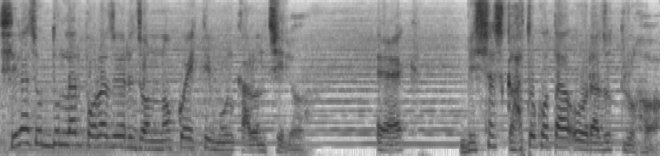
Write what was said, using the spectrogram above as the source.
সিরাজউদ্দৌলার পরাজয়ের জন্য কয়েকটি মূল কারণ ছিল। এক, বিশ্বাসঘাতকতা ও রাজদ্রোহ।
